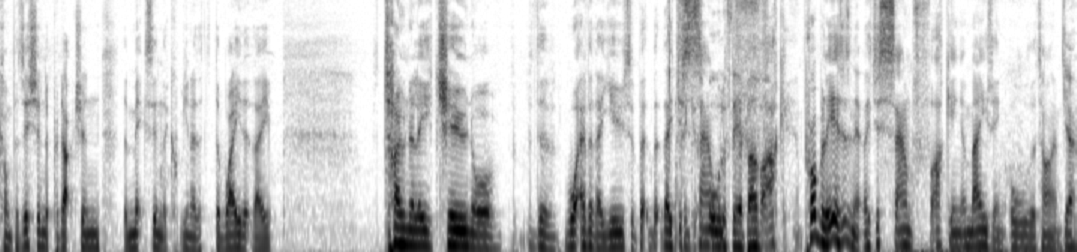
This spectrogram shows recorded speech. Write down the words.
composition, the production, the mixing, the you know the, the way that they tonally tune or the whatever they use, but but they just think it's sound all of the above. Fuck, probably is, isn't it? They just sound fucking amazing all the time. Yeah.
